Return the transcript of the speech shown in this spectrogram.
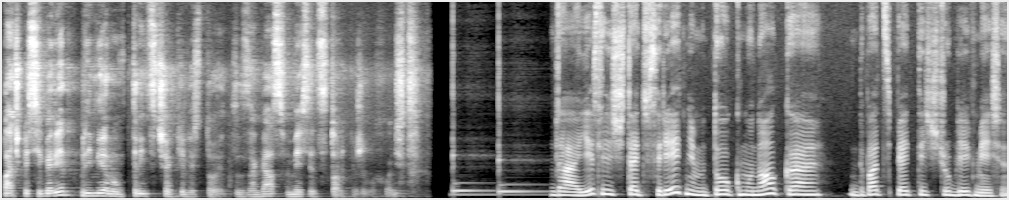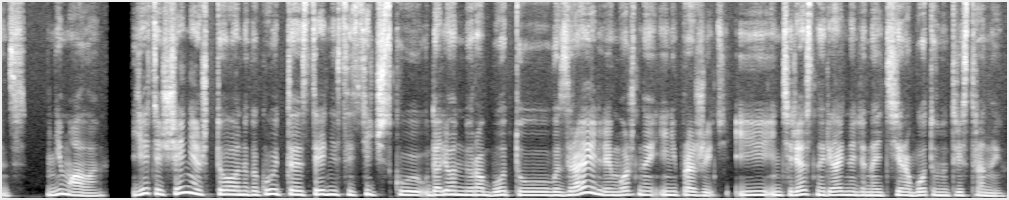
Пачка сигарет, к примеру, 30 шекелей стоит. За газ в месяц столько же выходит. Да, если считать в среднем, то коммуналка 25 тысяч рублей в месяц. Немало. Есть ощущение, что на какую-то среднестатистическую удаленную работу в Израиле можно и не прожить. И интересно, реально ли найти работу внутри страны.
